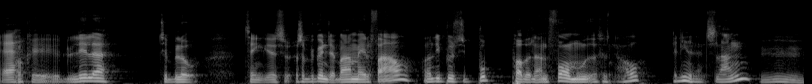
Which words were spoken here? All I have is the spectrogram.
ja. Okay, lilla til blå. Tænkte jeg, og så begyndte jeg bare at male farve, og lige pludselig bup, poppede der en form ud, og så sådan, hov, jeg ligner en slange. Mm.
